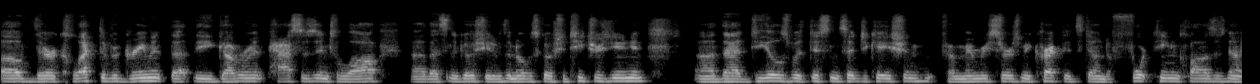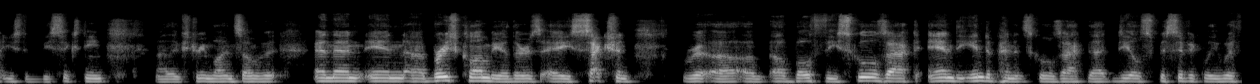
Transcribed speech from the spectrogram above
of their collective agreement that the government passes into law uh, that's negotiated with the Nova Scotia Teachers Union uh, that deals with distance education. If memory serves me correct, it's down to 14 clauses now. It used to be 16. Uh, they've streamlined some of it. And then in uh, British Columbia, there's a section uh, of, both the Schools Act and the Independent Schools Act that deals specifically with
